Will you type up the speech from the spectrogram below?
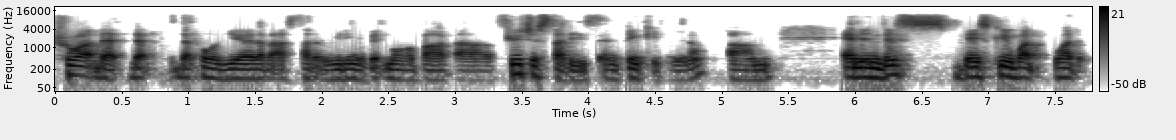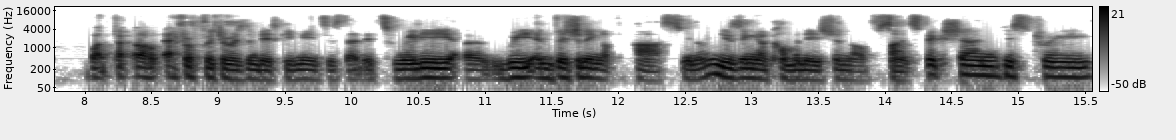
throughout that that that whole year that I started reading a bit more about uh, future studies and thinking, you know. Um, and in this, basically, what what what uh, Afrofuturism basically means is that it's really a re-envisioning of the past, you know, using a combination of science fiction, history,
